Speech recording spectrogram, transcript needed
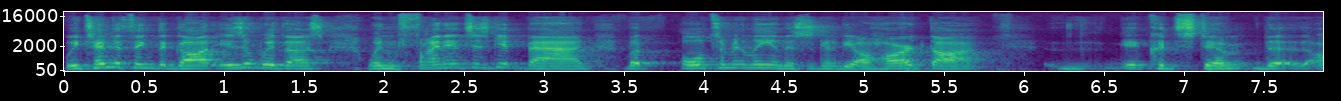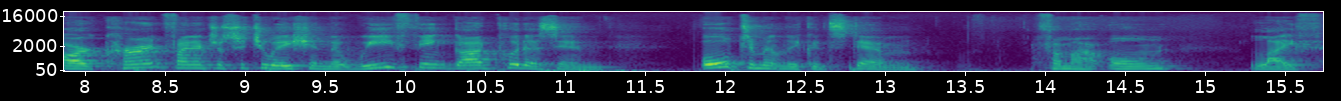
We tend to think that God isn't with us when finances get bad, but ultimately, and this is going to be a hard thought, it could stem the, our current financial situation that we think God put us in ultimately could stem from our own life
